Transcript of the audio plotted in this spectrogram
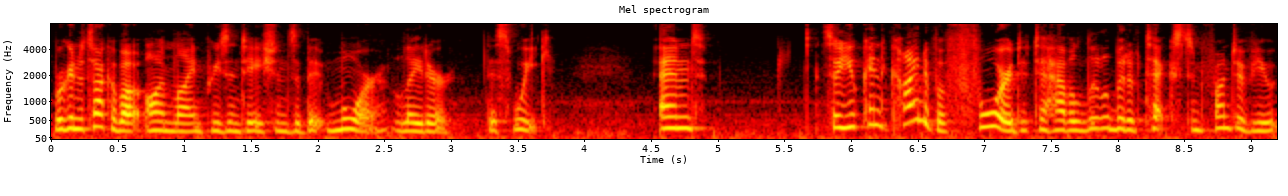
We're going to talk about online presentations a bit more later this week. And so you can kind of afford to have a little bit of text in front of you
